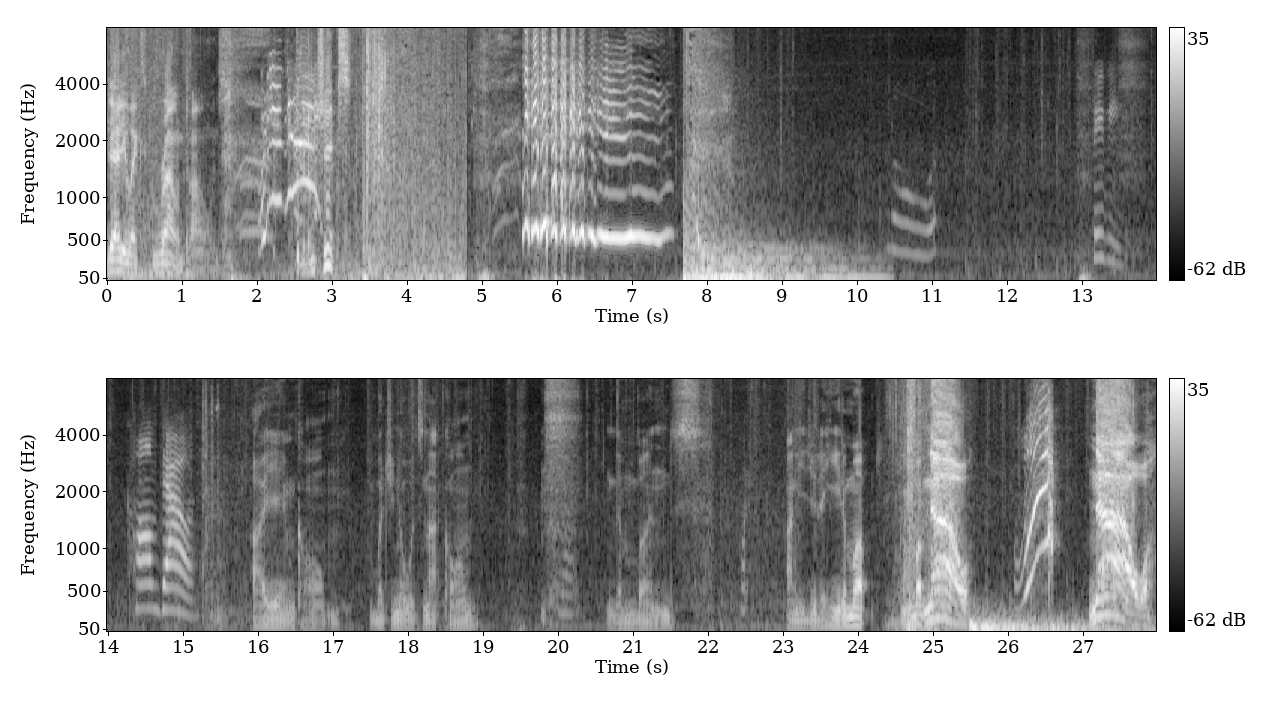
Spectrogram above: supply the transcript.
Daddy likes ground pounds. What are you doing? Give me them cheeks. No. Baby, calm down. I am calm, but you know what's not calm? What? Them buns. What? I need you to heat them up. Heat them up now! What? Now!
